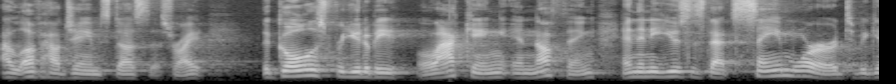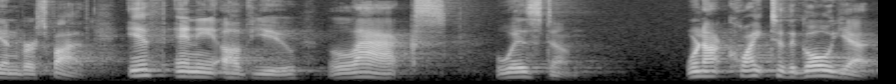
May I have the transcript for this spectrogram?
I love how James does this, right? The goal is for you to be lacking in nothing, and then he uses that same word to begin verse 5. If any of you lacks wisdom. We're not quite to the goal yet.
